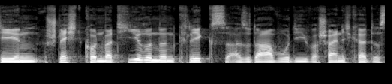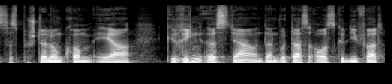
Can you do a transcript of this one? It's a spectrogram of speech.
den schlecht konvertierenden Klicks, also da, wo die Wahrscheinlichkeit ist, dass Bestellungen kommen, eher gering ist, ja, und dann wird das ausgeliefert.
